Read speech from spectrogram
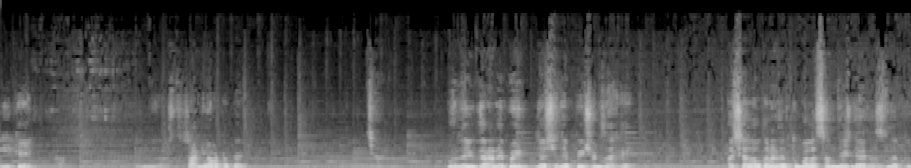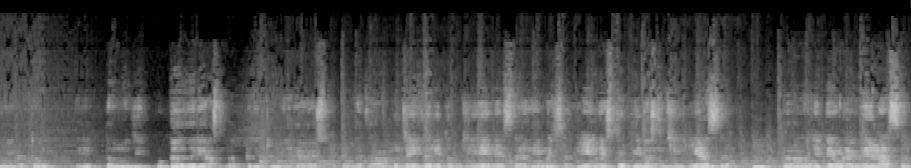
केली असता. चांगलं वाटत आहे हृदयविकाराने पीडित जसे जे पेशंट्स आहेत अशा लोकांना जर तुम्हाला संदेश द्यायचा असला तुम्ही एकदम एकदम म्हणजे कुठं जरी असला तरी तुम्ही ह्या हॉस्पिटलला जा. कुठेही जरी तुमची नसली. हे असेल हं. तर म्हणजे तेवढा वेळ असेल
